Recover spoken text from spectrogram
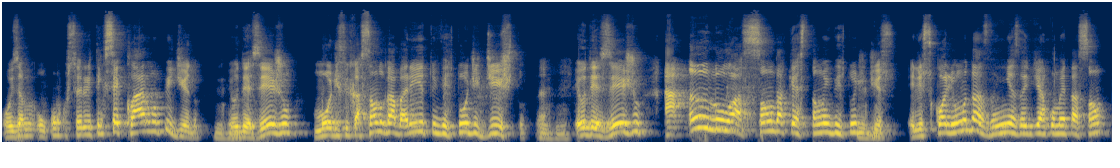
O, exame, o concurseiro ele tem que ser claro no pedido. Uhum. Eu desejo modificação do gabarito em virtude disto. Né? Uhum. Eu desejo a anulação da questão em virtude uhum. disso. Ele escolhe uma das linhas de argumentação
